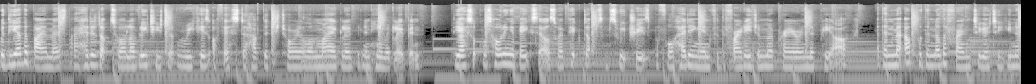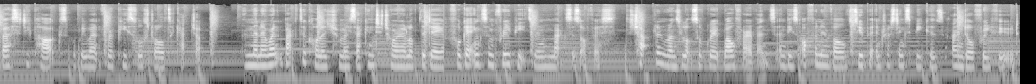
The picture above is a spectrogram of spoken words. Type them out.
With the other biomeds, I headed up to our lovely tutor Ulrike's office to have the tutorial on myoglobin and hemoglobin. The ISOC was holding a bake sale, so I picked up some sweet treats before heading in for the Friday Jummah prayer in the PR. I then met up with another friend to go to University Parks, where we went for a peaceful stroll to catch up. And then I went back to college for my second tutorial of the day before getting some free pizza in Max's office. The chaplain runs lots of great welfare events, and these often involve super interesting speakers and or free food.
